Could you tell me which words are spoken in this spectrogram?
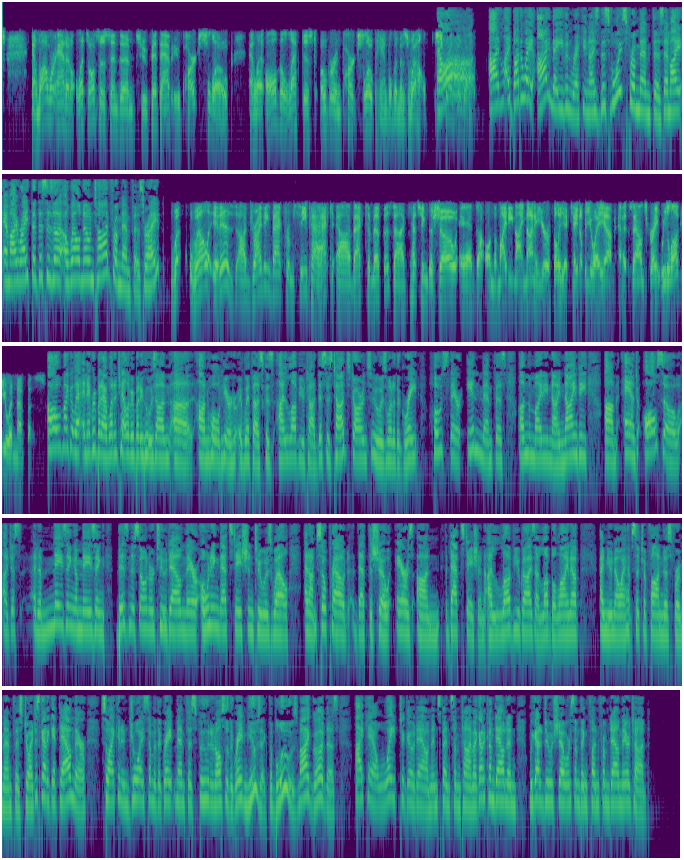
And while we're at it, let's also send them to Fifth Avenue, Park Slope, and let all the leftists over in Park Slope handle them as well. Spread the wealth. I like. By the way, I may even recognize this voice from Memphis. Am I am I right that this is a, a well known Todd from Memphis? Right. Well, well, it is. I'm driving back from CPAC uh, back to Memphis. And I'm catching the show and uh, on the Mighty 990, your affiliate KWAM, and it sounds great. We love you in Memphis. Oh my God! And everybody, I want to tell everybody who is on uh, on hold here with us because I love you, Todd. This is Todd Starnes, who is one of the great hosts there in Memphis on the Mighty 990. Um, and also, uh, just an amazing, amazing business owner too down there, owning that station too as well. And I'm so proud that the show airs on that station. I love you guys. I love the lineup. And you know, I have such a fondness for Memphis too. I just got to get down there so I can enjoy some of the great Memphis food and also the great music, the blues. My goodness. I can't wait to go down and spend some time. I got to come down and we got to do a show or something fun from down there, Todd.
